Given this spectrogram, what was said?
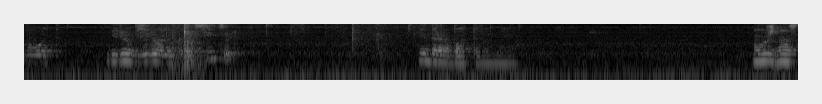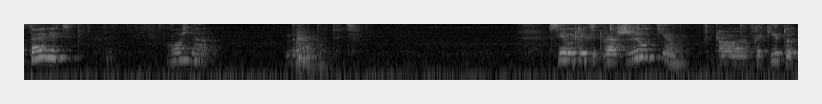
Вот. Берем зеленый краситель и дорабатываем ее. Можно оставить, можно доработать. Все вот эти прожилки, а, какие-то,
